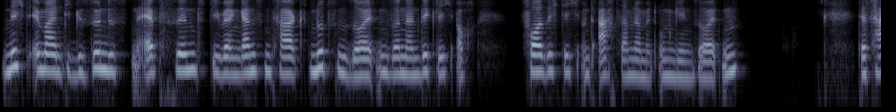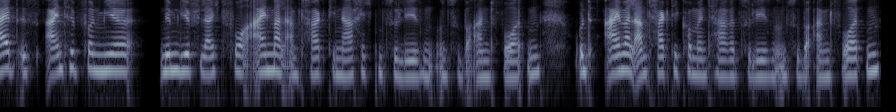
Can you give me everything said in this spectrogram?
nicht immer die gesündesten Apps sind, die wir den ganzen Tag nutzen sollten, sondern wirklich auch vorsichtig und achtsam damit umgehen sollten. Deshalb ist ein Tipp von mir, nimm dir vielleicht vor, einmal am Tag die Nachrichten zu lesen und zu beantworten und einmal am Tag die Kommentare zu lesen und zu beantworten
